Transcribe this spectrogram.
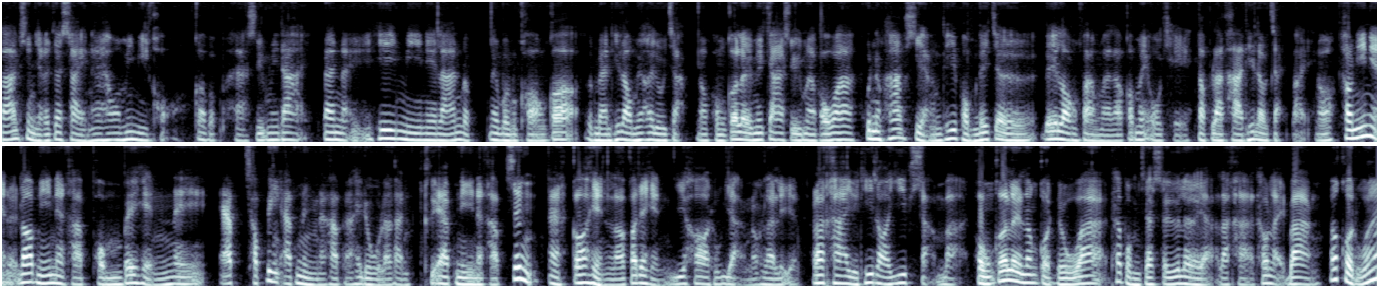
ร้านเขียนใหญ่ก็จะใส่นะครับว่าไม่มีของ ก็แบบหาซื้อไม่ได้ แบรนด์ไหนที่มีในร้านแบบในบนคลองก็เป็นแบรนด์ที่เราไม่ค่อยรู้จักเนาะผมก็เลยไม่กล้าซื้อมาเพราะว่าคุณภาพเสียงที่ผมได้เจอได้ลองฟังมาแล้วก็ไม่โอเค กับราคาที่เราจ่ายไปเนาะคราวนี้เนี่ยรอบนี้เนะครับผมไปเห็นในแอปช้อปปิ้งแอปหนึ่งนะครับให้ดูแล้วกันคือแอปนี้นะครับซึ่งอะก็เห็นแล้วก็จะเห็นยี่ห้อทุกอย่างเนาะรายละเอียดราคาอยู่ที่ 123 บาท ผมก็เลยลองกดดูว่าถ้าผมจะซื้อเลยอะราคาเท่าไหร่บ้าง ปรากฏว่า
